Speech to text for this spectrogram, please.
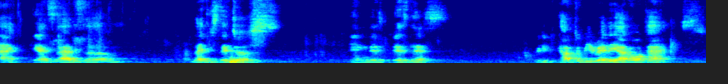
I guess as um, legislators in this business, we have to be ready at all times.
